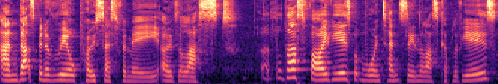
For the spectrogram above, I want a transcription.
and that's been a real process for me over the last the last five years, but more intensely in the last couple of years.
